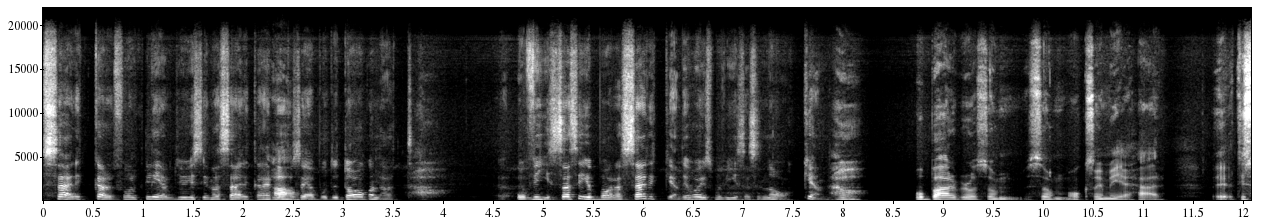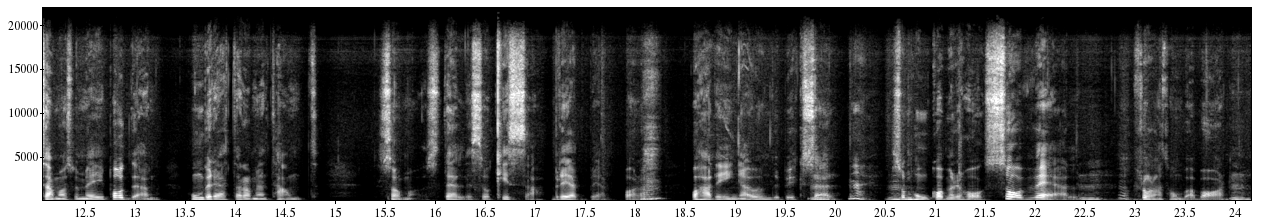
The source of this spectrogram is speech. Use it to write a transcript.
särkar. Folk levde ju i sina särkar, höll Ja. säga, både dag och natt. Och visa sig ju bara särken, det var ju som att visa sig naken. Och Barbro som, som också är med här eh, tillsammans med mig i podden. Hon berättar om en tant som ställde sig och kissade bredbent bara och hade inga underbyxor. Nej. Som hon kommer ihåg så väl från att hon var barn.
